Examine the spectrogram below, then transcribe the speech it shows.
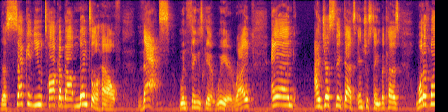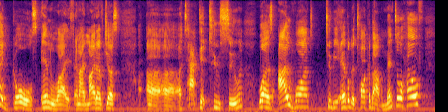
the second you talk about mental health, that's when things get weird, right? And I just think that's interesting because one of my goals in life, and I might have just uh, uh, attacked it too soon, was I want to be able to talk about mental health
